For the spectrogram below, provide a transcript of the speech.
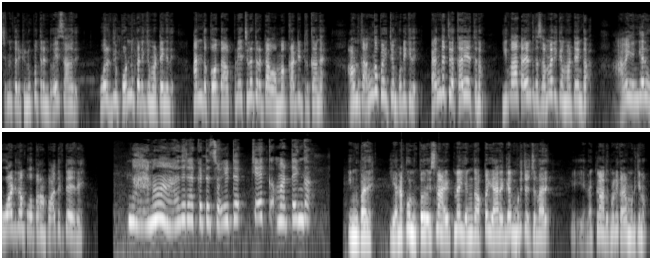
சின்னத்தரைக்கு முப்பத்தி ரெண்டு வயசு ஆகுது ஒரு பொண்ணு கிடைக்க மாட்டேங்குது. அந்த கோட்டை அப்படியே சின்னத்திரட்டா அம்மா காட்டிட்டு இருக்காங்க. அவனுக்கு அங்க பைத்தியம் பிடிக்குது. தங்கச்சில கரையத்தணும். இவா கல்யாணத்துக்கு சம்மதிக்க மாட்டேங்க. அவன் எங்கேயாவது ஓடி தான் போறான். பாத்துக்கிட்டே இரு. நானும் ஆதிரா கிட்ட சொல்லிட்டு கேட்க மாட்டேங்க. இங்க பாரு எனக்கும் முப்பது வயசுல ஆயிட்டுனா எங்க அப்பா யார் எங்கேயாவது முடிச்சு வச்சிருவாரு. எனக்கும் அதுக்கு முன்னாடி கல்யாணம் முடிக்கணும்.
